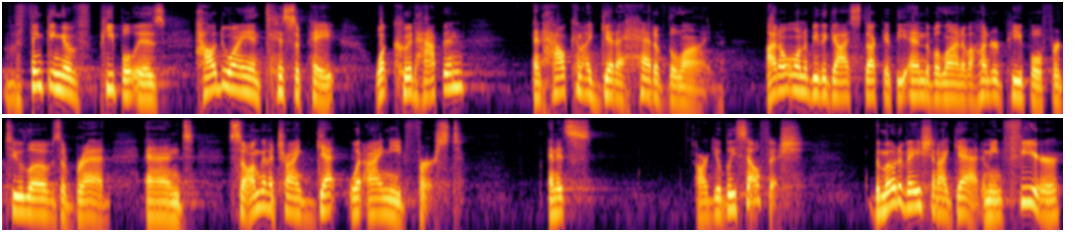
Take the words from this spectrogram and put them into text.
the thinking of people is how do I anticipate what could happen and how can I get ahead of the line? I don't want to be the guy stuck at the end of a line of 100 people for two loaves of bread. And so I'm going to try and get what I need first. And it's arguably selfish. The motivation I get, I mean, fear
